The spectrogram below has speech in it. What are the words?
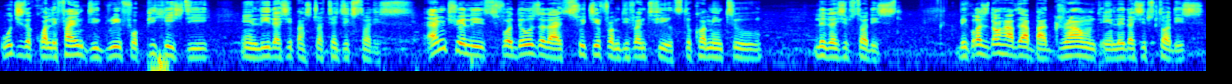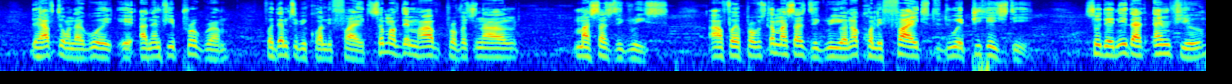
which is a qualifying degree for PhD in Leadership and Strategic Studies. MPhil is for those that are switching from different fields to come into leadership studies. Because they don't have that background in leadership studies, they have to undergo a, an MPhil program for them to be qualified. Some of them have professional master's degrees. And for a professional master's degree, you're not qualified to do a PhD. So they need that MPhil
